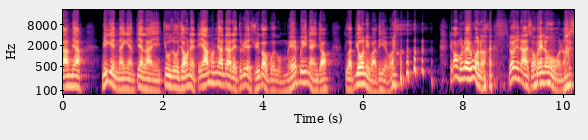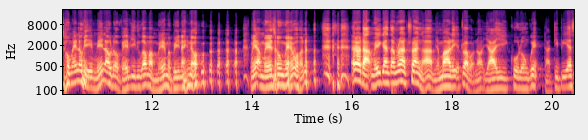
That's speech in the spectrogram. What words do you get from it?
သားများမိခင်နိုင်ငံပြန်လာရင်ကြိုဆိုကြောင်းနဲ့တရားမမျှတတဲ့သူတို့ရဲ့ရွေးကောက်ပွဲကိုမဲပေးနိုင်ကြောင်းသူကပြောနေပါသေးရဲ့ပေါ့နော်ဒီကောင်မလွယ်ဘူးပေါ့နော်ပြောချင်တာဇုံမဲလုံးပေါ့နော်ဇုံမဲလုံးရေမင်းလောက်တော့ဘယ်ပြည်သူကမှမဲမပေးနိုင်တော့ဘူးမင်းအမဲဆုံးမဲပေါ့နော်အဲ့တော့ဒါအမေရိကန်သမ္မတထရန့်ကမြန်မာတွေအတွက်ပေါ့နော်ယာယီခိုလုံခွင့်ဒါ TPS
